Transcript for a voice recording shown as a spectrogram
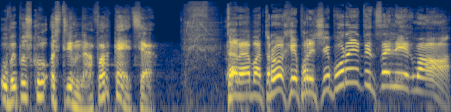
у випуску Острівна фортеця. Треба трохи причепурити це лігво.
